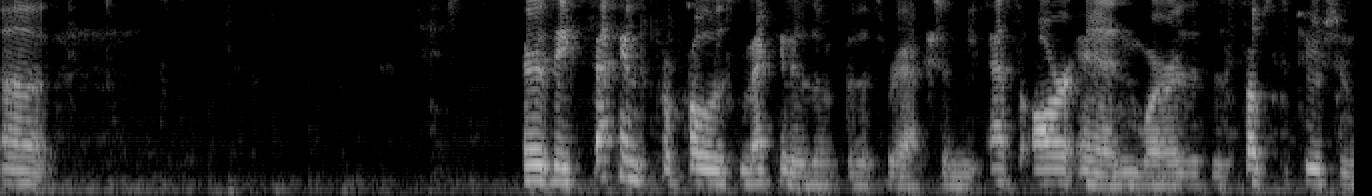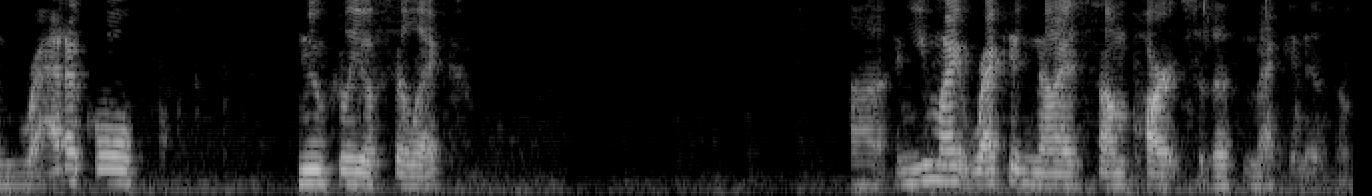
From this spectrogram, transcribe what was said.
uh, there's a second proposed mechanism for this reaction, the SRN, where this is substitution radical nucleophilic. Uh, and you might recognize some parts of this mechanism.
